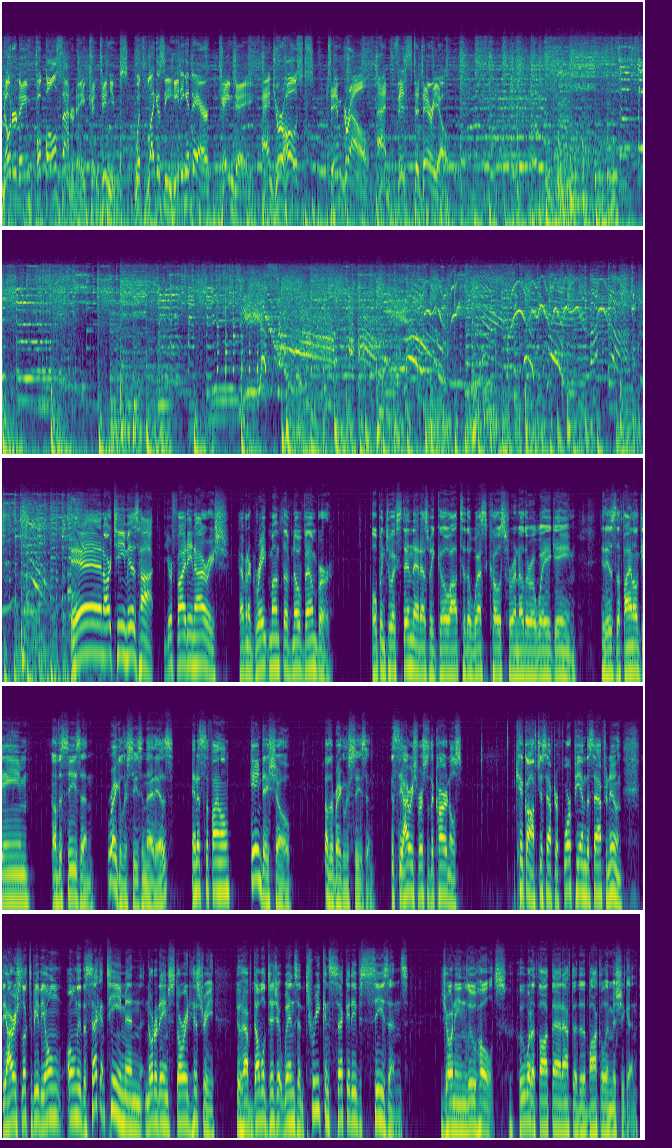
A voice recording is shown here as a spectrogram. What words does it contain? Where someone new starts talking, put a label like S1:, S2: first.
S1: Notre Dame Football Saturday continues with Legacy Heating and Air Game Day and your hosts, Tim Grell and Vince Tatario.
S2: And our team is hot. You're fighting Irish, having a great month of November. Hoping to extend that as we go out to the West Coast for another away game. It is the final game of the season, regular season, that is. And it's the final game day show of the regular season. It's the Irish versus the Cardinals. Kickoff just after 4 p.m. this afternoon. The Irish look to be the on, only the second team in Notre Dame's storied history to have double digit wins in three consecutive seasons, joining Lou Holtz. Who would have thought that after the debacle in Michigan?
